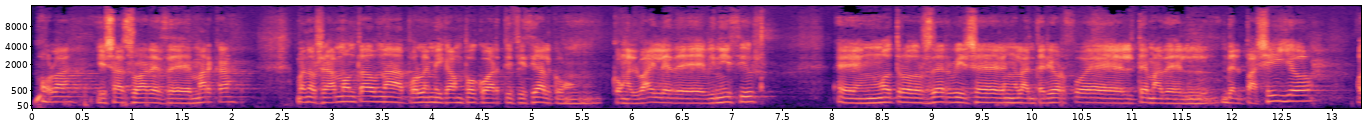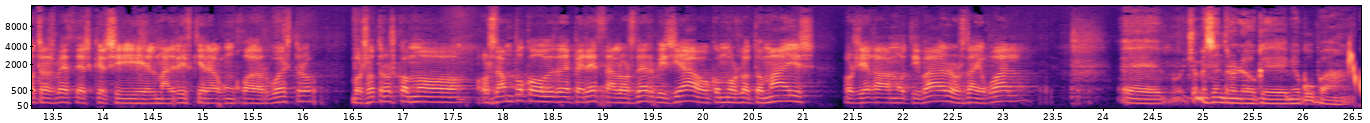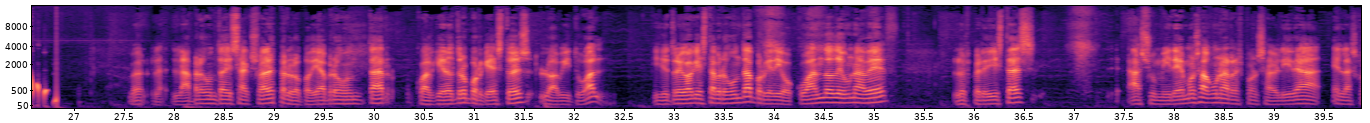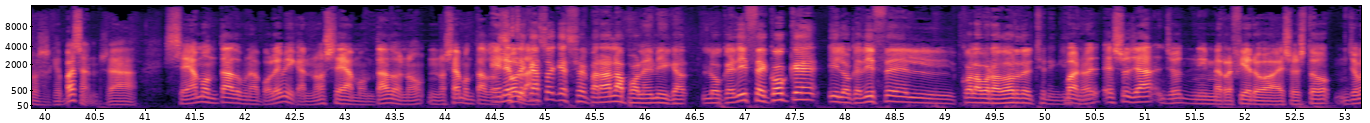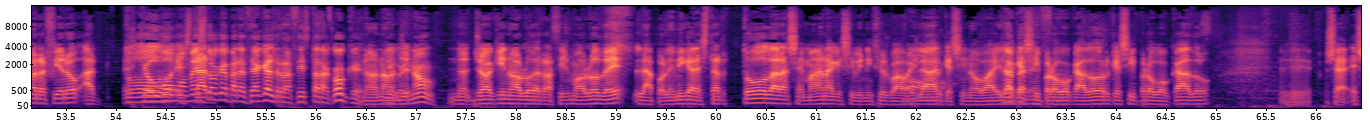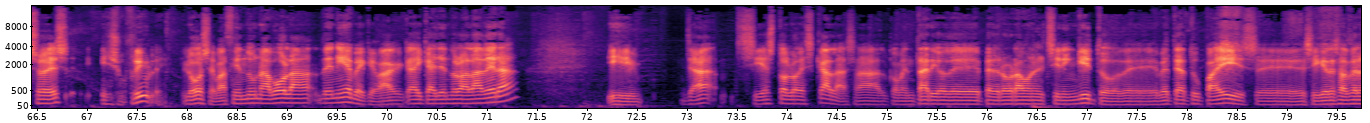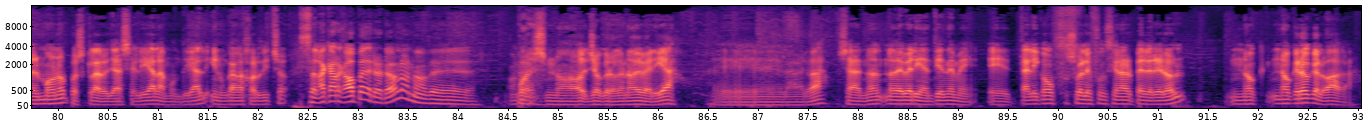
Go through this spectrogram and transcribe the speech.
Hola, Isa Suárez de Marca. Bueno, se ha montado una polémica un poco artificial con, con el baile de Vinicius. En otros derbis, en el anterior fue el tema del, del pasillo. Otras veces que si el Madrid quiere algún jugador vuestro. ¿Vosotros cómo os da un poco de pereza los derbis ya o cómo os lo tomáis? ¿Os llega a motivar? ¿Os da igual? Eh, yo me centro en lo que me ocupa. Bueno, la, la pregunta de Isaac Suárez, pero lo podía preguntar cualquier otro porque esto es lo habitual. Y yo traigo aquí esta pregunta porque digo, ¿cuándo de una vez los periodistas asumiremos alguna responsabilidad en las cosas que pasan? O sea, se ha montado una polémica, no se ha montado, no, no se ha montado En sola. este caso hay que separar la polémica. Lo que dice Coque y lo que dice el colaborador del chiringuito. Bueno, ¿no? eso ya yo ni me refiero a eso. Esto yo me refiero a es todo que hubo un estar- momento que parecía que el racista era Coque. No, no, Digo, yo, y no. no, yo aquí no hablo de racismo, hablo de la polémica de estar toda la semana que si Vinicius va a bailar, Oh, que si no baila, que si provocador, que si provocado. Eh, o sea, eso es insufrible. Luego se va haciendo una bola de nieve que va ahí cayendo la ladera y ya, si esto lo escalas al comentario de Pedro Bravo en el chiringuito, de vete a tu país, eh, si quieres hacer el mono, pues claro, ya se lía la mundial y nunca mejor dicho, ¿Se la ha cargado Pedrerol o no? De, o no? pues no, yo creo que no debería, eh, la verdad. O sea, no, no debería, entiéndeme. Eh, tal y como suele funcionar Pedrerol, no, no creo que lo haga.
